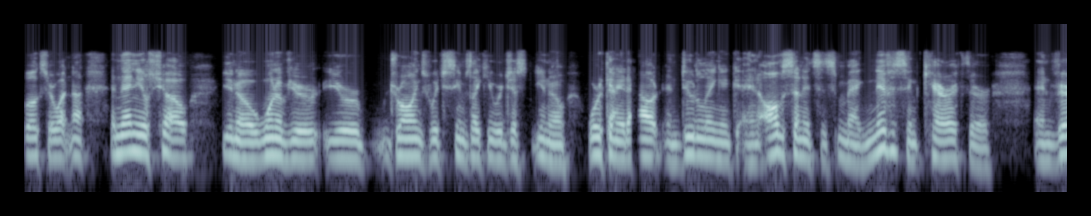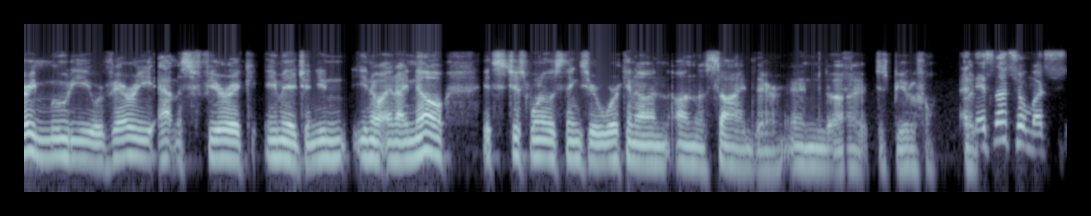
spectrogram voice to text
Books or whatnot, and then you'll show you know one of your your drawings which seems like you were just you know working yeah. it out and doodling and, and all of a sudden it's this magnificent character and very moody or very atmospheric image and you you know and i know it's just one of those things you're working on on the side there and uh, just beautiful but, and it's not so much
